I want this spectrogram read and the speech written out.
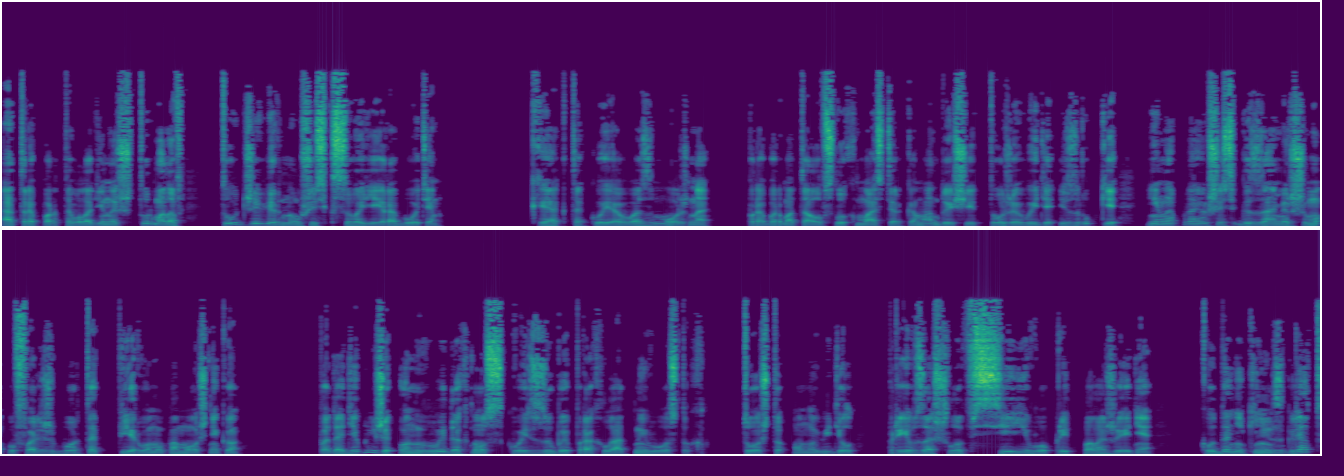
отрапортовал один из штурманов, тут же вернувшись к своей работе. «Как такое возможно?» Пробормотал вслух мастер-командующий, тоже выйдя из рубки и направившись к замершему у фальшборта первому помощнику. Подойдя ближе, он выдохнул сквозь зубы прохладный воздух. То, что он увидел, превзошло все его предположения. Куда ни кинь взгляд,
